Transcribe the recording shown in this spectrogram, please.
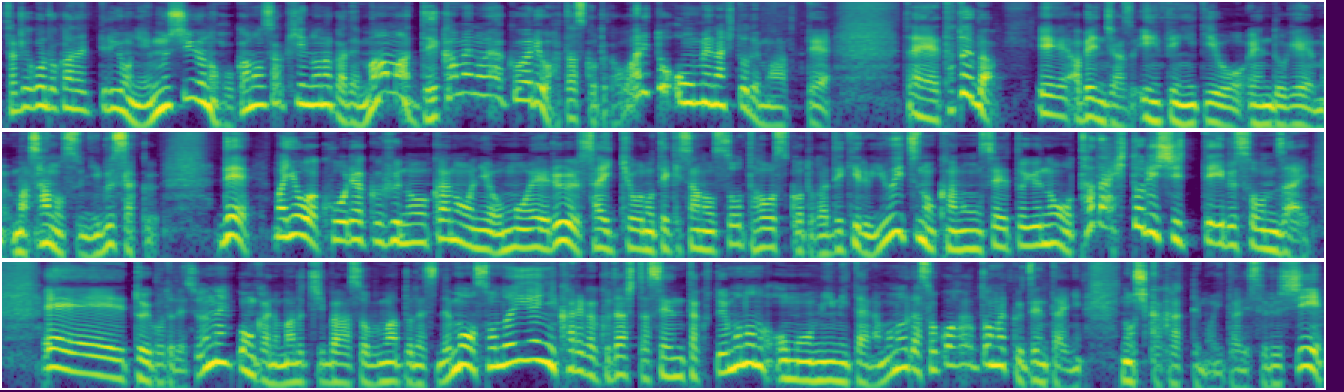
先ほどから言ってるように MCU の他の作品の中でまあまあデカめの役割を果たすことが割と多めな人でもあって、えー、例えば、えー「アベンジャーズ・インフィニティ・ウォー・エンドゲーム」、まあ、サノス2部作。で、まあ、要は攻略不能可能に思える最強の敵サノスを倒すことができる唯一の可能性というのをただ一人知っている存在、えー、ということですよね。今回のマルチバース・オブ・マッドネスでもその家に彼が下した選択というものの重みみたいなものがそこはとなく全体にのしかかってもいたりするし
